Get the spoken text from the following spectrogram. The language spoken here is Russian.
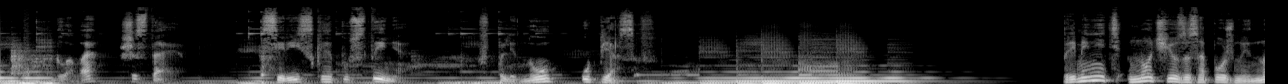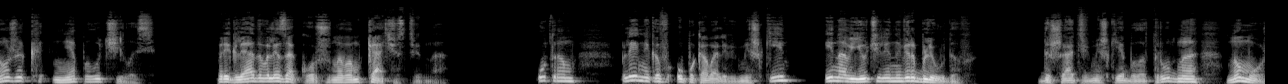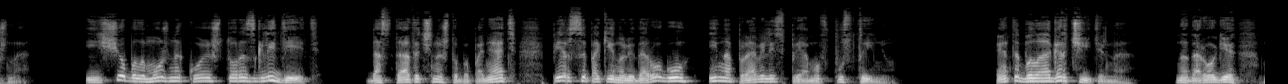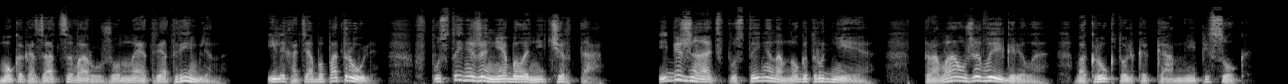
Глава шестая. Сирийская пустыня. В плену у персов. Применить ночью за сапожный ножик не получилось. Приглядывали за Коршуновым качественно. Утром пленников упаковали в мешки и навьючили на верблюдов. Дышать в мешке было трудно, но можно. И еще было можно кое-что разглядеть. Достаточно, чтобы понять, персы покинули дорогу и направились прямо в пустыню. Это было огорчительно. На дороге мог оказаться вооруженный отряд римлян или хотя бы патруль. В пустыне же не было ни черта. И бежать в пустыне намного труднее. Трава уже выгорела, вокруг только камни и песок.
